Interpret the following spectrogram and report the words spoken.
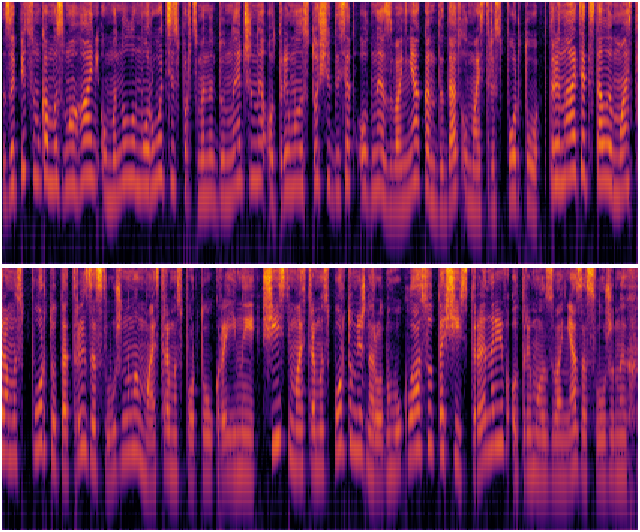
За підсумками змагань у минулому році спортсмени Донеччини отримали 161 звання кандидат у майстри спорту. 13 стали майстрами спорту та 3 заслуженими майстрами спорту України. 6 майстрами спорту міжнародного класу та 6 тренерів отримали звання заслужених.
